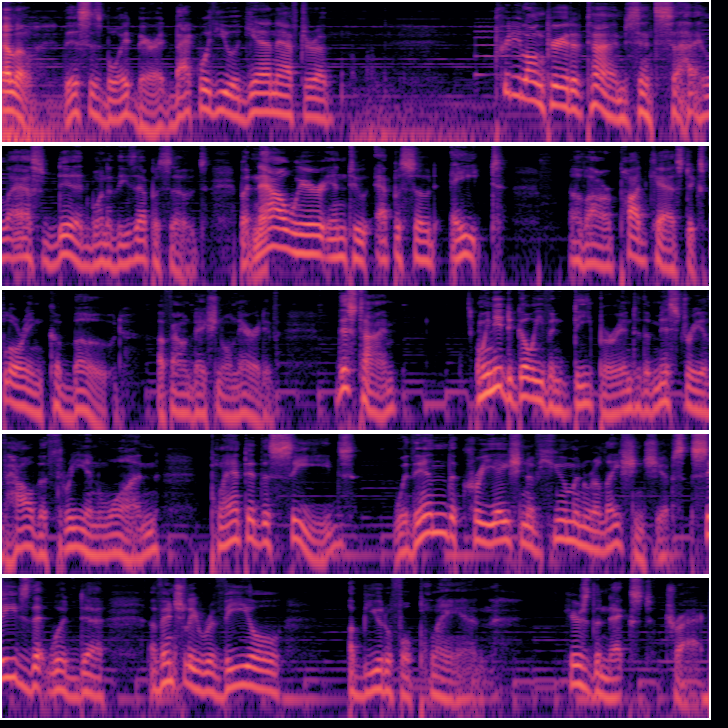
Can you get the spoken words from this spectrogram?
Hello, this is Boyd Barrett, back with you again after a pretty long period of time since I last did one of these episodes. But now we're into episode 8 of our podcast exploring Kabod, a foundational narrative. This time, we need to go even deeper into the mystery of how the three in one planted the seeds within the creation of human relationships, seeds that would uh, eventually reveal a beautiful plan. Here's the next track.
